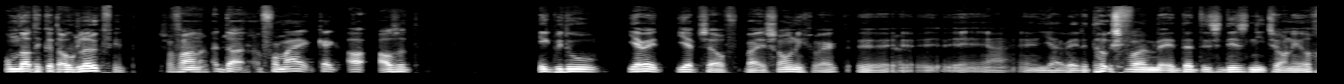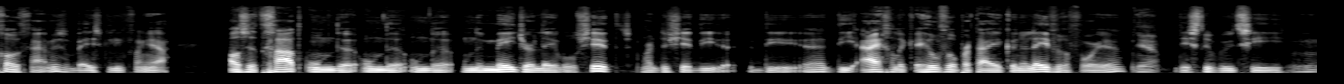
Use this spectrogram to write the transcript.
Omdat ik het ook leuk vind. Zo van, Ja, precies. da- voor mij, kijk, als het... Ik bedoel, jij weet, je hebt zelf bij Sony gewerkt. eh, Ja. eh, ja, en jij weet het ook zo van, eh, dat is, dit is niet zo'n heel groot geheim. Is basically van, ja, als het gaat om de, om de, om de, om de major label shit, zeg maar, de shit die, die, die eigenlijk heel veel partijen kunnen leveren voor je. Ja. Distributie, Mhm.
